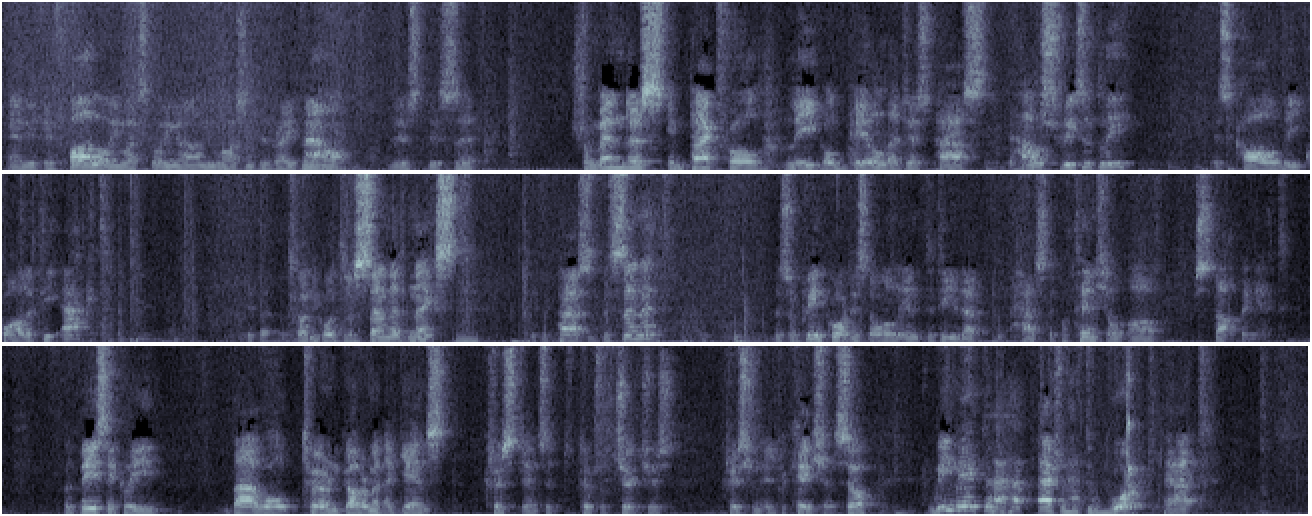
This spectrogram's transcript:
And if you're following what's going on in Washington right now, there's this uh, tremendous, impactful legal bill that just passed the House recently. It's called the Equality Act. It's going to go to the Senate next. If it passes the Senate, the Supreme Court is the only entity that has the potential of stopping it. But basically, that will turn government against Christians in terms of churches, Christian education. So we may ha- actually have to work at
